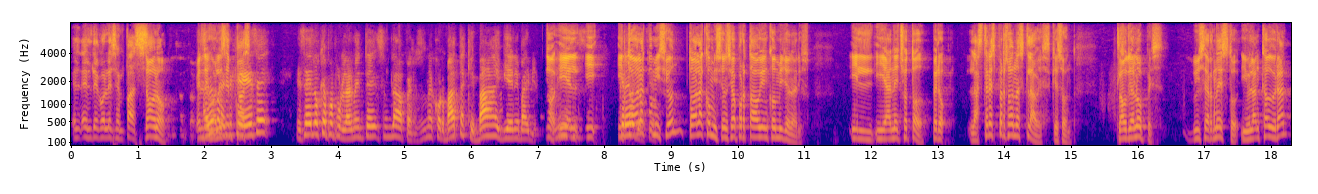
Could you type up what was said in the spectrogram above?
el, el de goles en paz. No, no, el de goles en que paz. ese, ese es lo que popularmente es un lavaperros, es una corbata que va y viene, va y viene. No, y, el, y, y toda la que- comisión, toda la comisión se ha portado bien con Millonarios. Y, y han hecho todo. Pero las tres personas claves, que son Claudia López, Luis Ernesto y Blanca Durán,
